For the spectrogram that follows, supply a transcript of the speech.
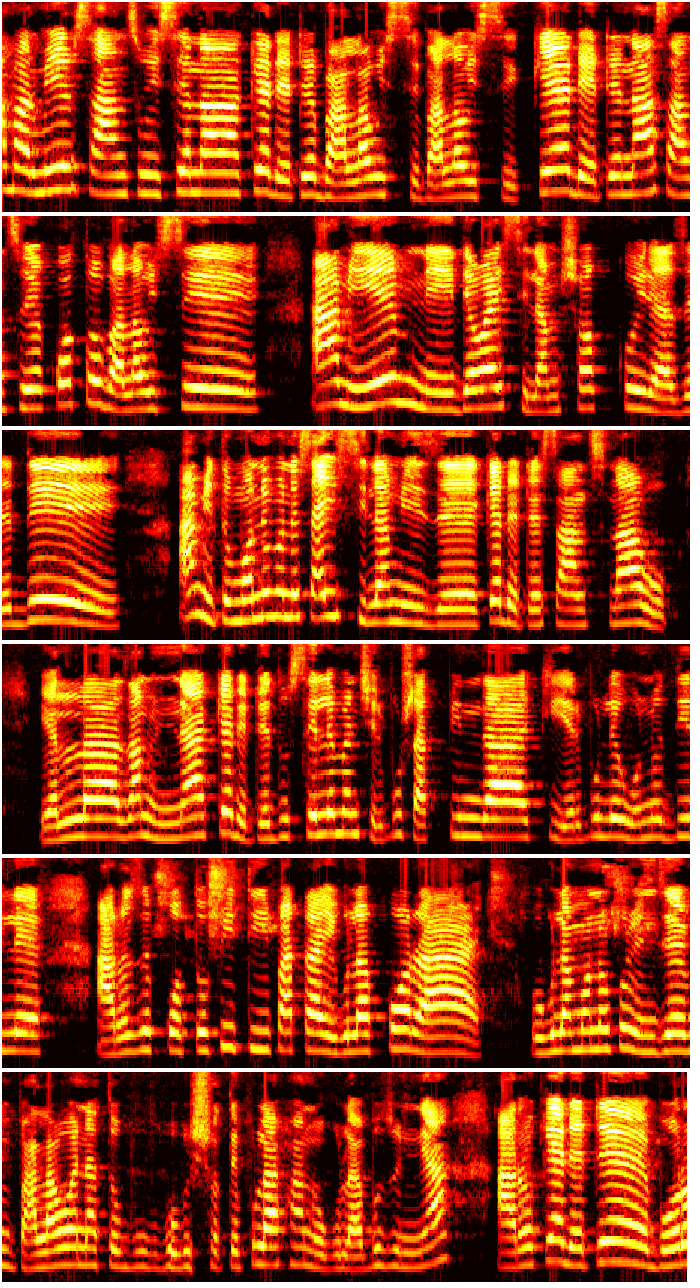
আমার মেয়ের চান্স হইছে না, ক্যাডেটে বালা হইছে বালা হইছে। ক্যাডেটে না চান্স হয়ে কত বালা হইছে? আমি এমনি দেওয়াইছিলাম, শখ কইরা যে দে। আমি তো মনে মনে চাইছিলাম যে ক্যাডেটে চান্স না হোক। এল্লা জানুন না ক্যাডেটে দু ছেলে মানুষের পোশাক পিন্দা, কি এর বলে অন্য দিলে? আরও যে কত পিটি পাটা এগুলা করায় ওগুলা মনে করেন যে ভালো হয় না তো ভবিষ্যতে ফুলাফান ওগুলা, বুঝুন না? আরও ক্যাডেটে বড়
